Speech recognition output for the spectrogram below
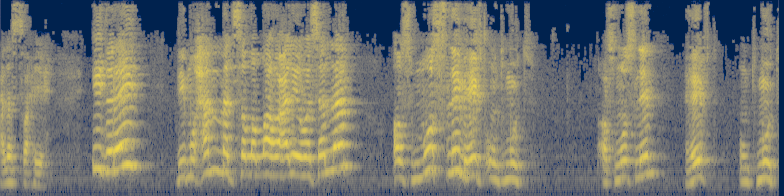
على الصحيح. إدري دي محمد صلى الله عليه وسلم أص مسلم هيفت اونت موت. أص مسلم هيفت اونت موت.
